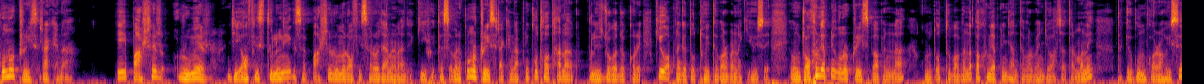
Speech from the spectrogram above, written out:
কোনো ট্রেস রাখে না। এই পাশের রুমের যে অফিস তুলে নিয়ে গেছে, পাশের রুমের অফিসারও জানে না যে কী হইতেছে। মানে কোনো ট্রেস রাখেন আপনি কোথাও থানা, পুলিশ যোগাযোগ করে কেউ আপনাকে তথ্য দিতে পারবে না কী হয়েছে এবং যখনই আপনি কোনো ট্রেস পাবেন না, কোনো তথ্য পাবেন না, তখনই আপনি জানতে পারবেন যে আচ্ছা তার মানে তাকে গুম করা হয়েছে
